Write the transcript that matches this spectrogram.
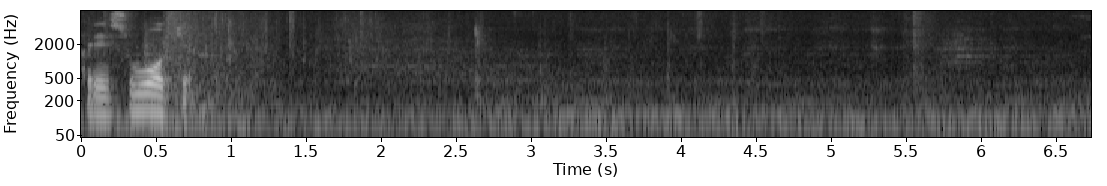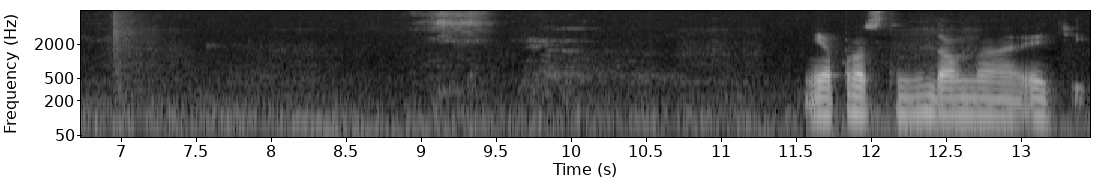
Крис Уокер. Я просто недавно эти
